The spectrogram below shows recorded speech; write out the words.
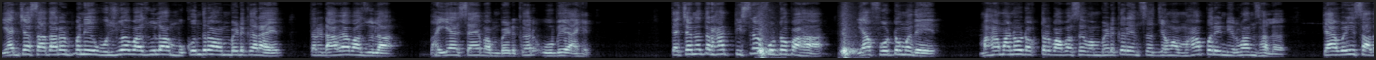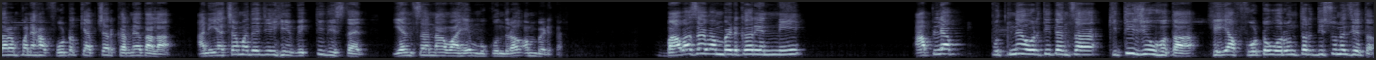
यांच्या साधारणपणे उजव्या बाजूला मुकुंदराव आंबेडकर आहेत तर डाव्या बाजूला भैयासाहेब आंबेडकर उभे आहेत. त्याच्यानंतर हा तिसरा फोटो पहा. या फोटोमध्ये महामानव डॉक्टर बाबासाहेब आंबेडकर यांचं जेव्हा महापरिनिर्वाण झालं त्यावेळी साधारणपणे हा फोटो कॅप्चर करण्यात आला आणि याच्यामध्ये जे ही व्यक्ती दिसत आहेत यांचं नाव आहे मुकुंदराव आंबेडकर. बाबासाहेब आंबेडकर यांनी आपल्या पुतण्यावरती त्यांचा किती जीव होता हे या फोटोवरून तर दिसूनच येतं.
